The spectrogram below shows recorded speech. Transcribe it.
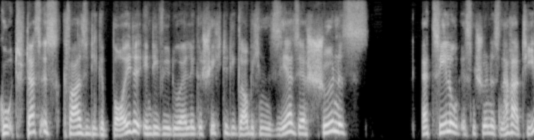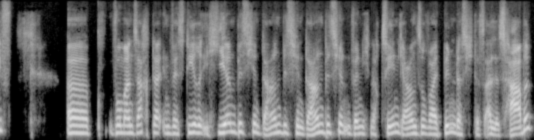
Gut, das ist quasi die gebäudeindividuelle Geschichte, die, glaube ich, ein sehr, sehr schönes Erzählung ist, ein schönes Narrativ äh, wo man sagt, da investiere ich hier ein bisschen, da ein bisschen, da ein bisschen. Und wenn ich nach zehn Jahren so weit bin, dass ich das alles habe,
